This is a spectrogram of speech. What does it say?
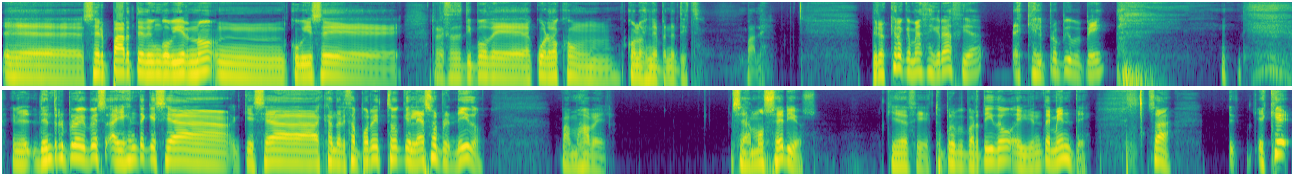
eh, ser parte de un gobierno mm, que hubiese realizado este tipo de acuerdos con, los independentistas. Vale. Pero es que lo que me hace gracia es que el propio PP. dentro del propio PP hay gente que se, ha, que se ha escandalizado por esto, que le ha sorprendido. Vamos a ver. Seamos serios. Quiero decir, es tu propio partido, evidentemente. O sea, es que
